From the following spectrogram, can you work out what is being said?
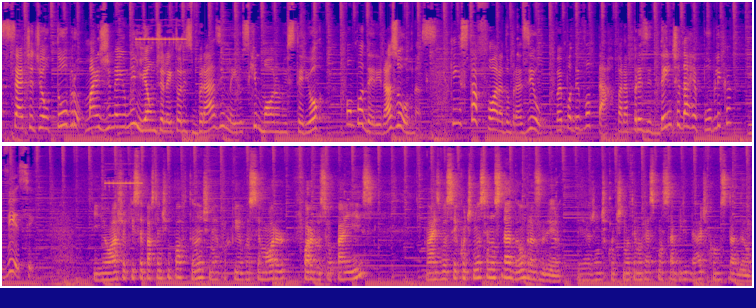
7 de outubro, mais de meio milhão de eleitores brasileiros que moram no exterior vão poder ir às urnas. Quem está fora do Brasil vai poder votar para presidente da República e vice. E eu acho que isso é bastante importante, né? Porque você mora fora do seu país, mas você continua sendo um cidadão brasileiro. E a gente continua tendo responsabilidade como cidadão.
